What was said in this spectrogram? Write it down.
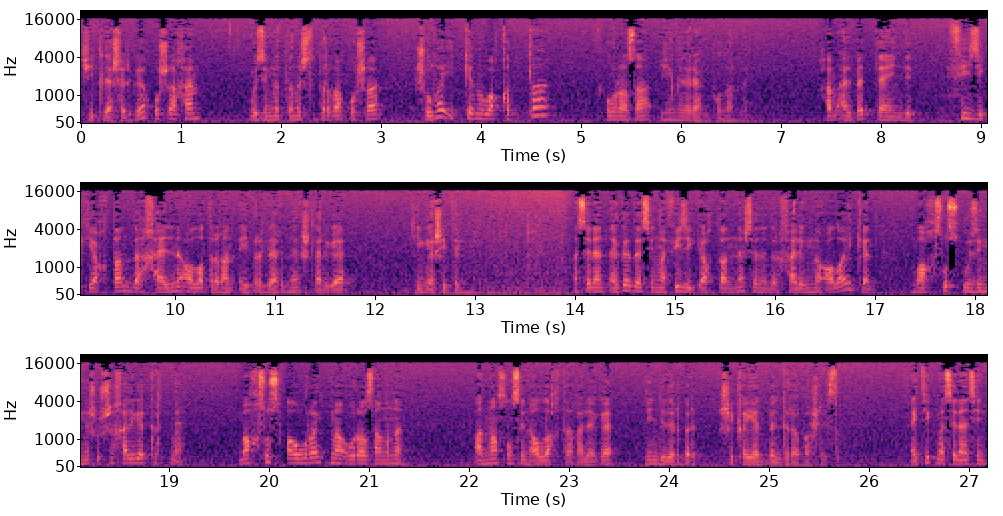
читләшергә куша һәм үзеңне тыныч тотарга куша, шулай иткән вакытта ураза җиңелрәк булыр бит. Һәм, әлбәттә инде, физик яктан да хәлне ала торган әйберләрне эшләргә киңәш ителми. Мәсәлән, әгәр дә сиңа физик яктан нәрсәнедер хәлеңне ала икән, махсус үзеңне шушы хәлгә кертмә. Махсус авырайтма уразаңны. Аннан соң син Аллаһ Тәгаләгә ниндидер бер шикаять белдерә башлыйсың. Әйтик, мәсәлән, син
